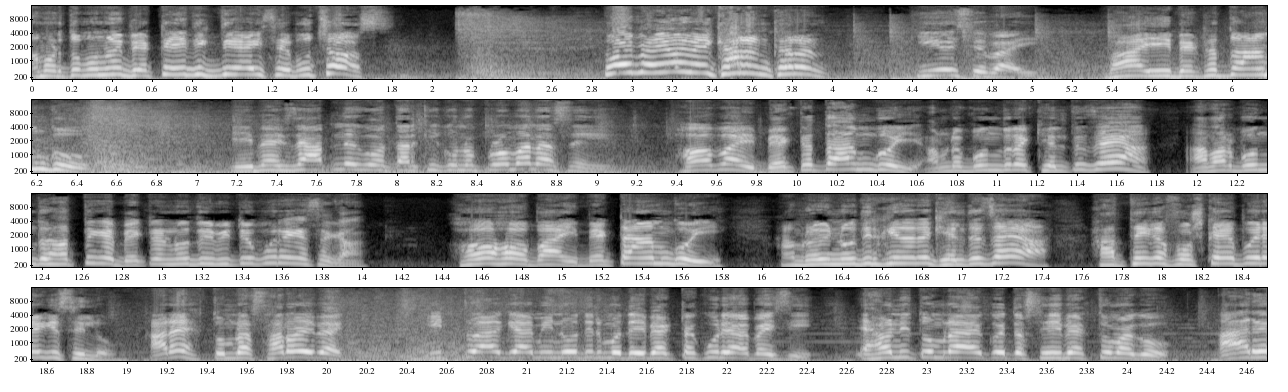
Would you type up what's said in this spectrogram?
আমার তো মনে হয় ব্যাগটা এই দিক দিয়ে আইছে বুঝছস? ওই ভাই ওই ভাই খারান খারান। কি হয়েছে ভাই? ভাই এই ব্যাগটা তো আমগো। এই ব্যাগ যে আপনি গো তার কি কোনো প্রমাণ আছে? হ্যাঁ ভাই ব্যাগটা তো আমগই। আমরা বন্ধুরা খেলতে যাই আমার বন্ধুর হাত থেকে ব্যাগটা নদীর ভিতরে পড়ে গেছে গা। হ হ ভাই ব্যাগটা আমগই। আমরা ওই নদীর কিনারে খেলতে যাই হাত থেকে ফসকায় পড়ে গেছিল। আরে তোমরা সারো এই ব্যাগ। একটু আগে আমি নদীর মধ্যে এই ব্যাগটা করে পাইছি। এখনই তোমরা কইতো সেই ব্যাগ তোমাগো। আরে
